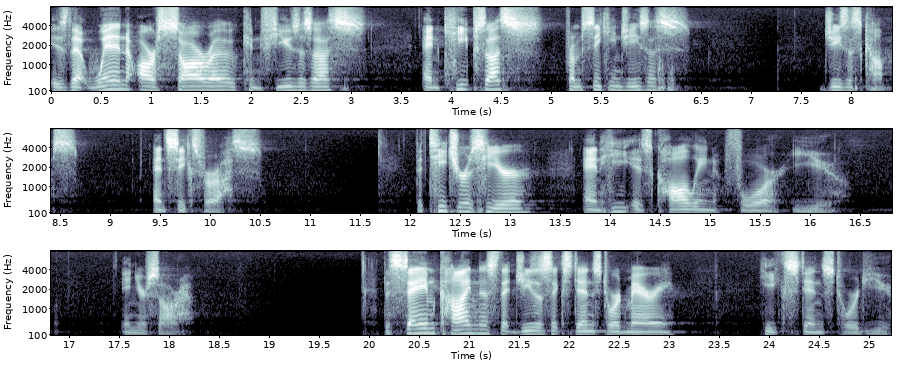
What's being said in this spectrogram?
is that when our sorrow confuses us and keeps us from seeking Jesus, Jesus comes and seeks for us. The teacher is here and he is calling for you in your sorrow. The same kindness that Jesus extends toward Mary, he extends toward you.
